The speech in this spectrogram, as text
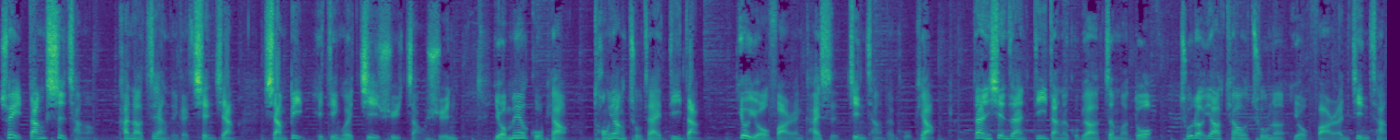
所以当市场哦看到这样的一个现象，想必一定会继续找寻有没有股票同样处在低档，又有法人开始进场的股票。但现在低档的股票这么多，除了要挑出呢有法人进场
